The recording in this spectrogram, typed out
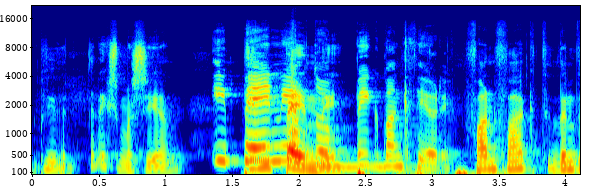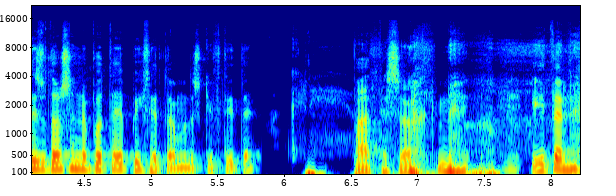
Επειδή Δεν δεν έχει σημασία. Η Penny από το Penny. Big Bang Theory. Fun fact, δεν της δώσανε ποτέ επίθετο, άμα το σκεφτείτε. Πάθε σοκ, ναι. Ήταν.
